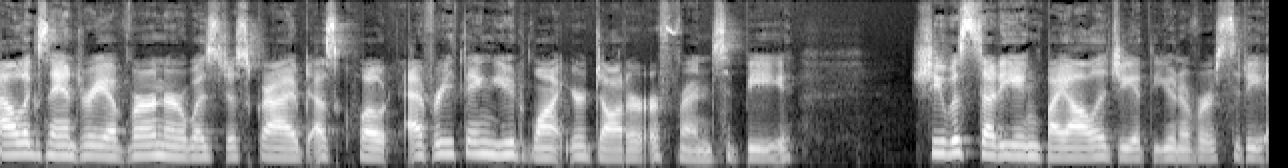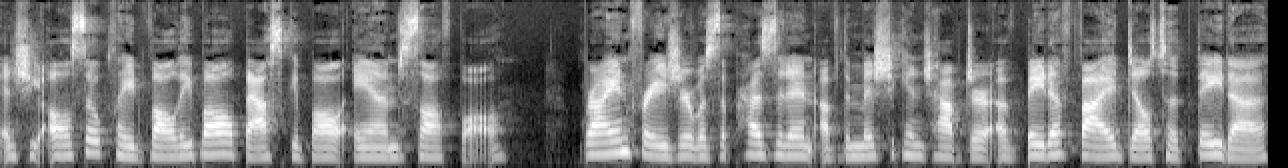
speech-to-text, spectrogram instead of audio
Alexandria Verner was described as, quote, everything you'd want your daughter or friend to be. She was studying biology at the university, and she also played volleyball, basketball, and softball. Brian Fraser was the president of the Michigan chapter of Beta Phi Delta Theta,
